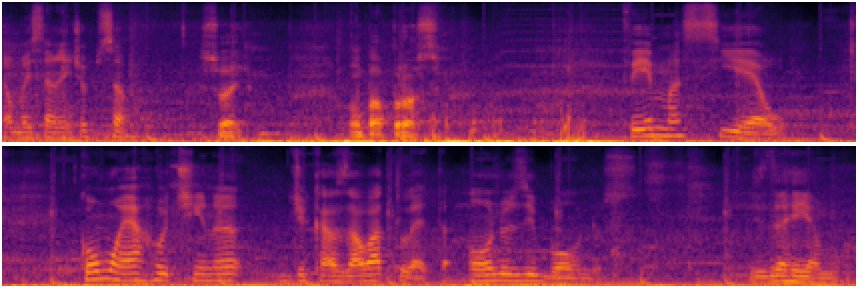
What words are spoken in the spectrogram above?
é uma excelente opção. Isso aí. Vamos para a próxima. Fê Maciel. Como é a rotina de casal atleta? Ônus e bônus. Isso daí, amor.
